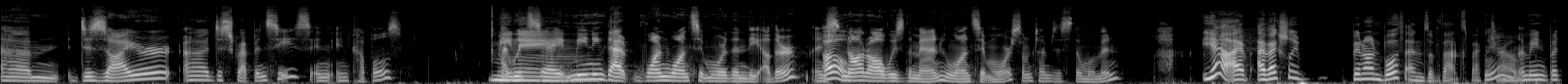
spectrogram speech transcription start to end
um desire uh discrepancies in in couples I would say, meaning that one wants it more than the other. And Oh. it's not always the man who wants it more. Sometimes it's the woman. Yeah, I've I've actually been on both ends of that spectrum. Yeah, I mean, but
